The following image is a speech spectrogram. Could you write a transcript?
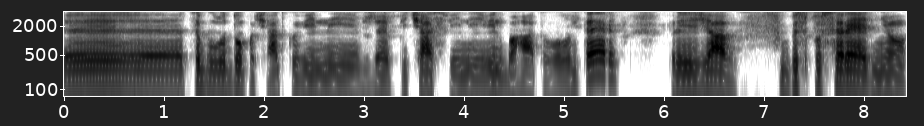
Е, це було до початку війни, вже під час війни він багато волонтерів, приїжджав безпосередньо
